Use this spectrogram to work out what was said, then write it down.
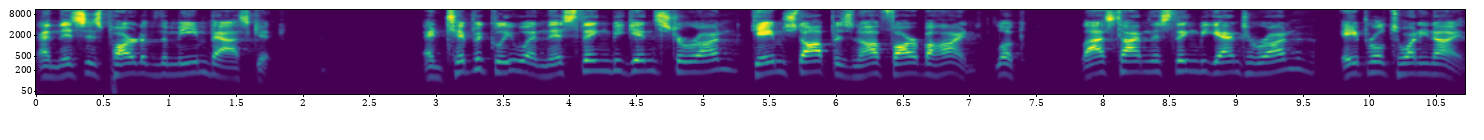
And this is part of the meme basket. And typically, when this thing begins to run, GameStop is not far behind. Look, last time this thing began to run, April 29th.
